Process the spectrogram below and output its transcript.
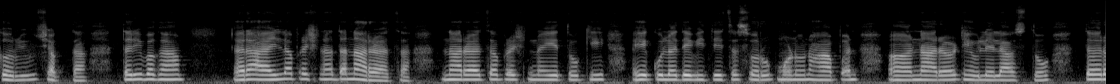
करू शकता. तरी बघा राहिला प्रश्न आता नारळाचा. नारळाचा प्रश्न येतो की हे कुलदेवतेचं स्वरूप म्हणून हा आपण नारळ ठेवलेला असतो. तर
